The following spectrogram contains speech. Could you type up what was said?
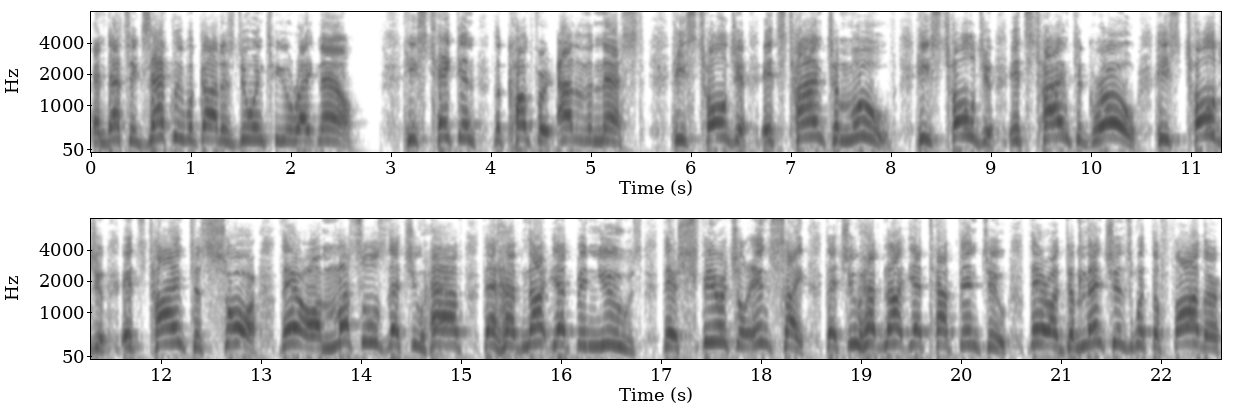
And that's exactly what God is doing to you right now. He's taken the comfort out of the nest. He's told you it's time to move. He's told you it's time to grow. He's told you it's time to soar. There are muscles that you have that have not yet been used. There's spiritual insight that you have not yet tapped into. There are dimensions with the Father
